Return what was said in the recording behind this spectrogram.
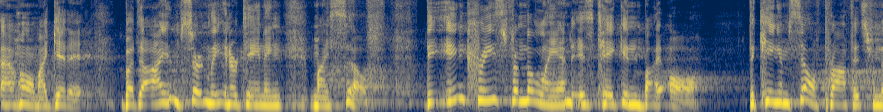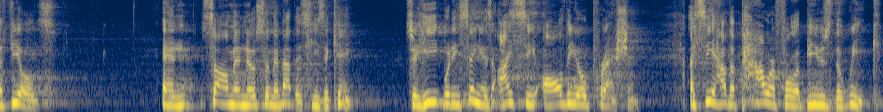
at home. I get it. But I am certainly entertaining myself. The increase from the land is taken by all. The king himself profits from the fields. And Solomon knows something about this. He's a king. So he, what he's saying is, I see all the oppression. I see how the powerful abuse the weak.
